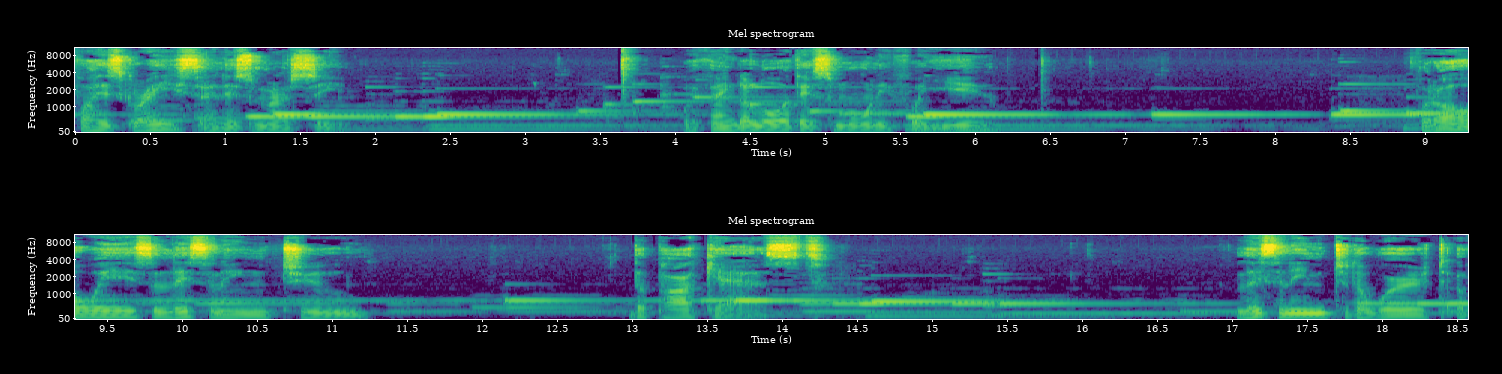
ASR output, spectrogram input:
for His grace and His mercy. We thank the Lord this morning for you for always listening to the podcast, listening to the Word of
